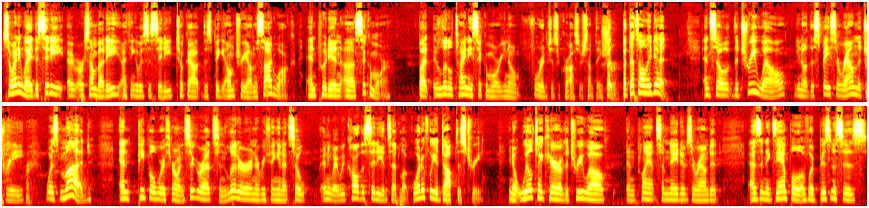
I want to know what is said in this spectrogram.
So anyway, the city or somebody, I think it was the city, took out this big elm tree on the sidewalk and put in a sycamore, but a little tiny sycamore, you know, four inches across or something. Sure. But but that's all they did. And so the tree well, you know, the space around the tree was mud, and people were throwing cigarettes and litter and everything in it. So anyway, we called the city and said, "Look, what if we adopt this tree? You know, we'll take care of the tree well and plant some natives around it as an example of what businesses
